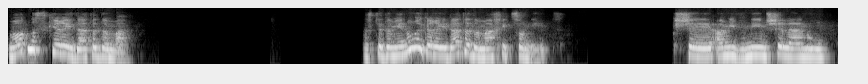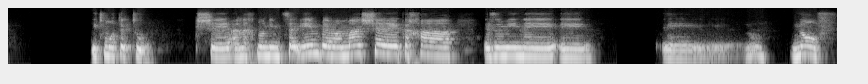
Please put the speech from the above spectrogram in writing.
מאוד מזכיר רעידת אדמה. אז תדמיינו רגע רעידת אדמה חיצונית, כשהמבנים שלנו התמוטטו, כשאנחנו נמצאים בממש אה, ככה איזה מין אה, אה, אה, נוף,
